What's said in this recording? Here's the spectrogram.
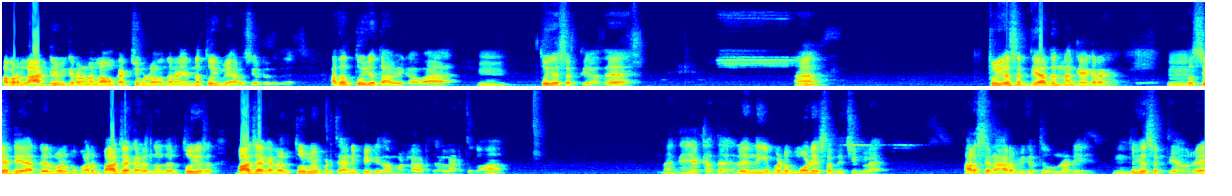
அப்புறம் லாட்டரி விற்கிறவனெல்லாம் உன் கட்சிக்குள்ள வந்தா என்ன தூய்மை அரசியல் இருக்குது? அதான் தூய தாவேக்காவா தூய சக்தியா அது? ஆ? தூய சக்தியாதுன்னு நான் கேட்குறேன் சேட்டியார் நிர்மல்குமார் பாஜக இருந்து வந்தார். தூய பாஜக தூய்மைப்படுத்தி அனுப்பி வைக்குதாம் எல்லா இடத்து எல்லா இடத்துக்கும்? நாங்க ஏன் கதை? இல்லை, நீங்க போயிட்டு மோடியை சந்திச்சிங்களே? அரசியல் ஆரம்பிக்கிறதுக்கு முன்னாடி. தூய சக்தி அவரு?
